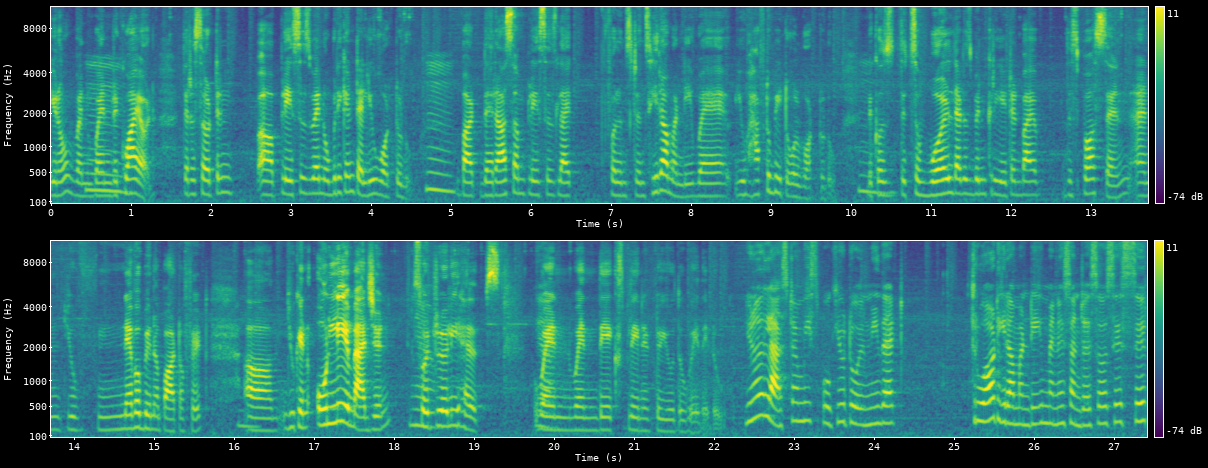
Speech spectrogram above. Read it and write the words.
You know, when Hmm. when required. There are certain uh, places where nobody can tell you what to do. Hmm. But there are some places like, for instance, Heeramandi, where you have to be told what to do hmm. because it's a world that has been created by this person and you've never been a part of it. Hmm. Um, you can only imagine, yeah. so it really helps yeah. when when they explain it to you the way they do. You know, the last time we spoke, you told me that throughout Heeramandi मैंने Sanjay sir से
